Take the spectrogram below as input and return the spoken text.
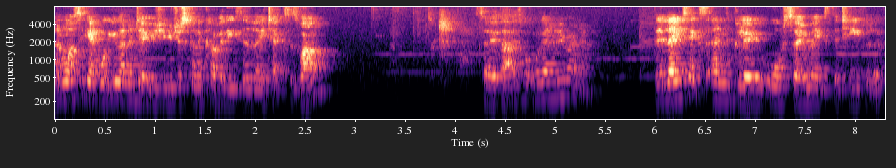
And once again, what you're going to do is you're just going to cover these in latex as well. So that is what we're going to do right now. The latex and the glue also makes the teeth look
